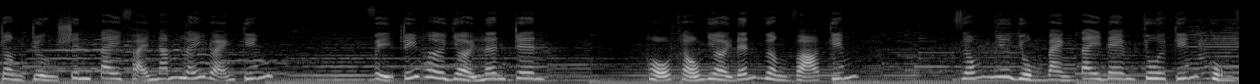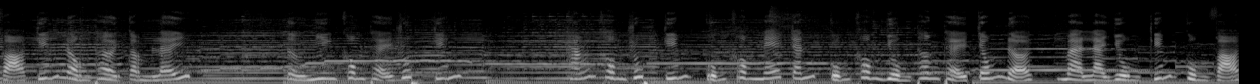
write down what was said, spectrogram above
Trần Trường Sinh tay phải nắm lấy đoạn kiếm. Vị trí hơi dời lên trên Hổ khẩu dời đến gần vỏ kiếm. Giống như dùng bàn tay đem chui kiếm cùng vỏ kiếm đồng thời cầm lấy. Tự nhiên không thể rút kiếm. Hắn không rút kiếm, cũng không né tránh, cũng không dùng thân thể chống đỡ Mà là dùng kiếm cùng vỏ,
